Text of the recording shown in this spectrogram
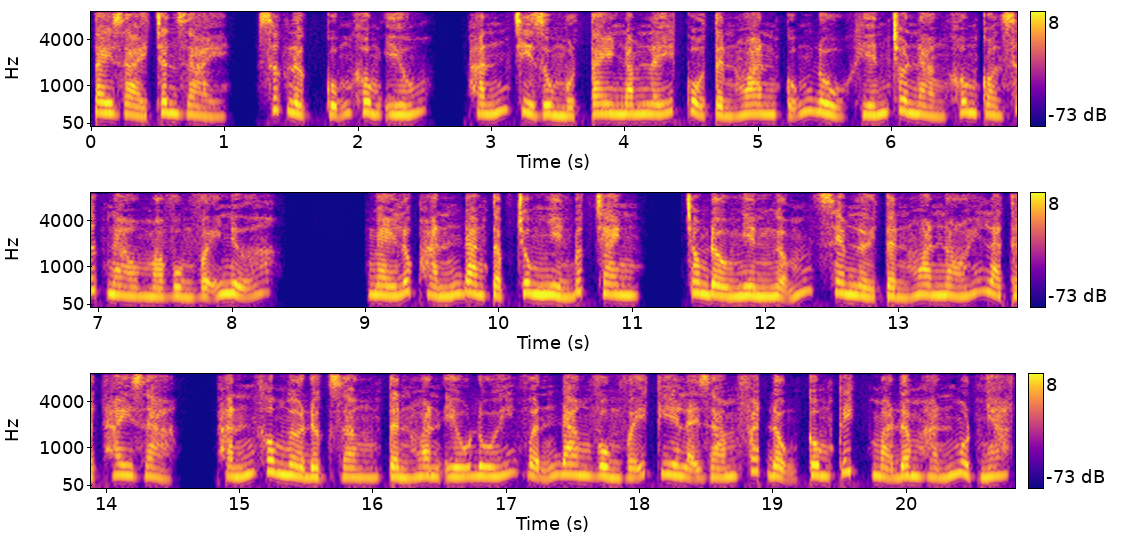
tay dài chân dài, sức lực cũng không yếu, hắn chỉ dùng một tay nắm lấy cổ tần hoan cũng đủ khiến cho nàng không còn sức nào mà vùng vẫy nữa. Ngay lúc hắn đang tập trung nhìn bức tranh, trong đầu nghiền ngẫm xem lời Tần Hoan nói là thật hay giả, hắn không ngờ được rằng Tần Hoan yếu đuối vẫn đang vùng vẫy kia lại dám phát động công kích mà đâm hắn một nhát.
